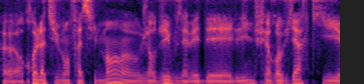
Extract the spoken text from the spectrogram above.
relativement facilement. Aujourd'hui, vous avez des lignes ferroviaires qui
